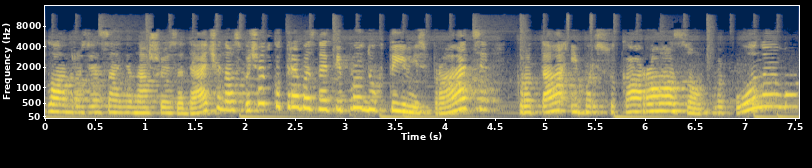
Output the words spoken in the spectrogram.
План розв'язання нашої задачі. Нам спочатку треба знайти продуктивність праці, крота і борсука разом. Виконуємо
